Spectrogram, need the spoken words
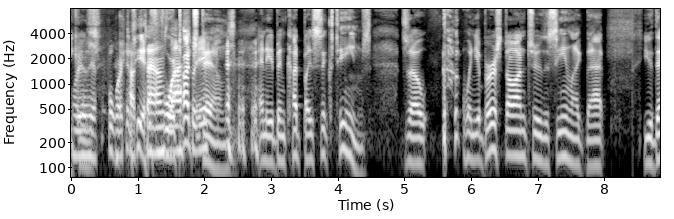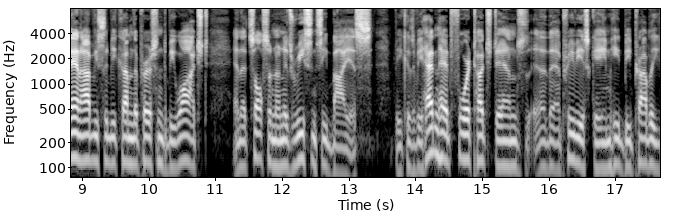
Well, he only Because four because he had touchdowns four last week. touchdowns, and he had been cut by six teams. So when you burst onto the scene like that, you then obviously become the person to be watched, and that's also known as recency bias. Because if he hadn't had four touchdowns uh, the previous game, he'd be probably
